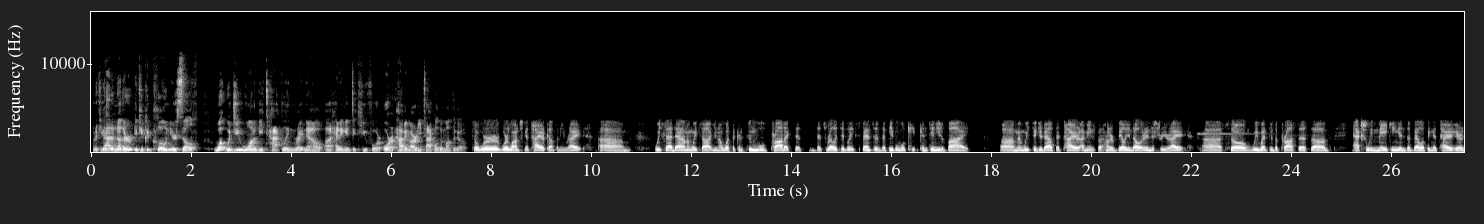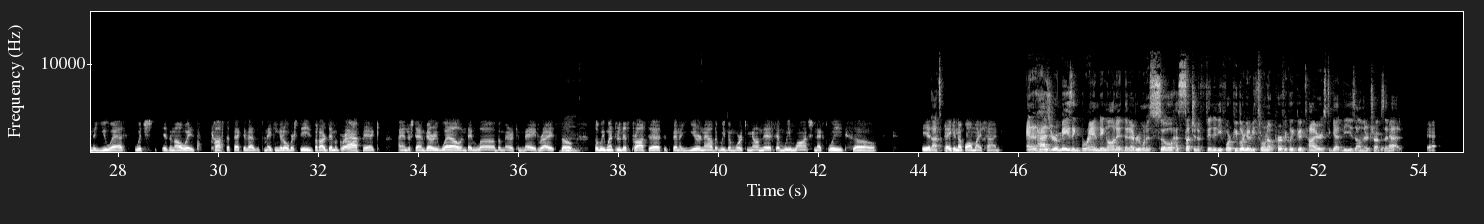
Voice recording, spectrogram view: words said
But if you had another, if you could clone yourself, what would you want to be tackling right now uh, heading into Q4 or having already tackled a month ago? So we're we're launching a tire company, right? Um, we sat down and we thought, you know, what's a consumable product that's that's relatively expensive that people will c- continue to buy, um, and we figured out that tire. I mean, it's a hundred billion dollar industry, right? Uh, so we went through the process of actually making and developing a tire here in the U.S., which isn't always cost effective as it's making it overseas. But our demographic, I understand very well, and they love American made, right? So. Mm. So we went through this process. It's been a year now that we've been working on this, and we launch next week. So it's That's, taken up all my time. And it has your amazing branding on it that everyone is so has such an affinity for. People are going to be throwing out perfectly good tires to get these on their trucks. I bet.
